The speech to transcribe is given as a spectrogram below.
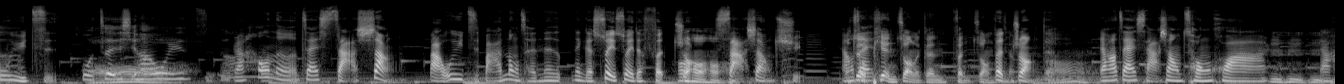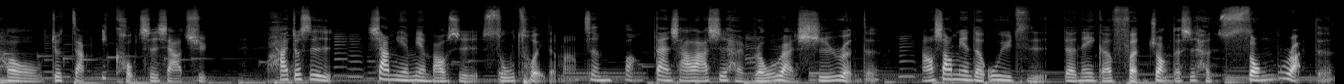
乌鱼子，我最喜欢乌鱼子。然后呢，再撒上，把乌鱼子把它弄成那那个碎碎的粉状，哦哦哦撒上去。然后再片状的跟粉状粉状的，哦、然后再撒上葱花，嗯嗯嗯、然后就这样一口吃下去，它就是下面面包是酥脆的嘛，真棒。蛋沙拉是很柔软湿润的，然然后上面的乌鱼子的那个粉状的是很松软的，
